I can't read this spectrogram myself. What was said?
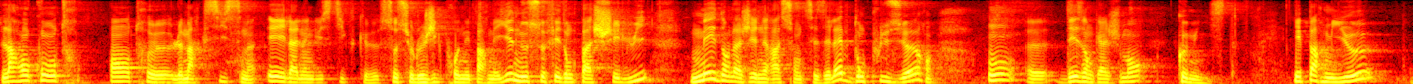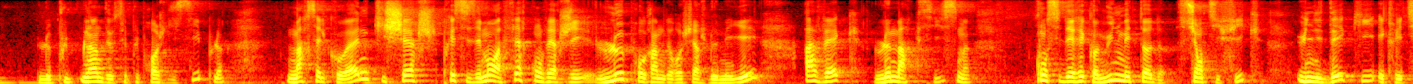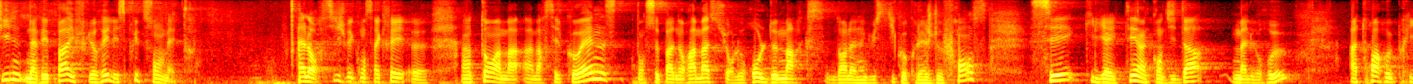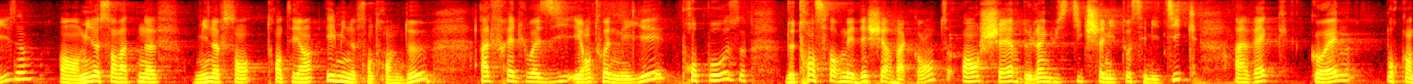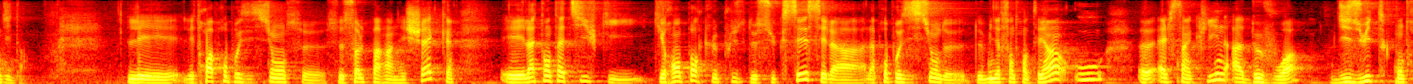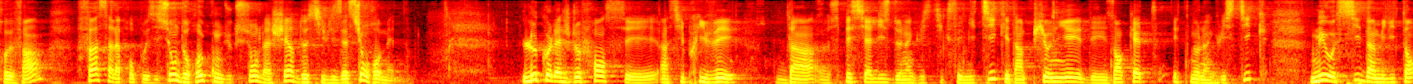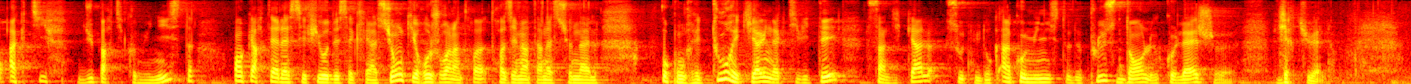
La rencontre entre le marxisme et la linguistique sociologique prônée par Meillet ne se fait donc pas chez lui, mais dans la génération de ses élèves, dont plusieurs ont euh, des engagements communistes. Et parmi eux, l'un de ses plus proches disciples, Marcel Cohen, qui cherche précisément à faire converger le programme de recherche de Meillet avec le marxisme, considéré comme une méthode scientifique, une idée qui, écrit-il, n'avait pas effleuré l'esprit de son maître. Alors, si je vais consacrer euh, un temps à, Marcel Cohen, dans ce panorama sur le rôle de Marx dans la linguistique au Collège de France, c'est qu'il y a été un candidat malheureux à trois reprises, en 1929, 1931 et 1932, Alfred Loisy et Antoine Meillet proposent de transformer des chaires vacantes en chaires de linguistique chamito-sémitique avec Cohen pour candidat. Les, trois propositions se, soldent par un échec et la tentative qui, remporte le plus de succès, c'est la, proposition de, 1931 où euh, elle s'incline à deux voix 18 contre 20, face à la proposition de reconduction de la chaire de civilisation romaine. Le Collège de France s'est ainsi privé d'un spécialiste de linguistique sémitique et d'un pionnier des enquêtes ethnolinguistiques, mais aussi d'un militant actif du Parti communiste, encarté à la CFIO dès sa création, qui rejoint la Troisième Internationale au Congrès de Tours et qui a une activité syndicale soutenue. Donc un communiste de plus dans le collège euh, virtuel.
